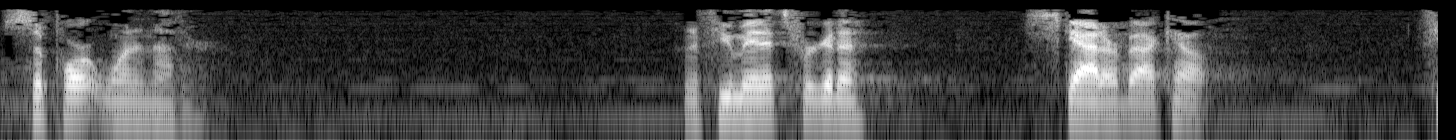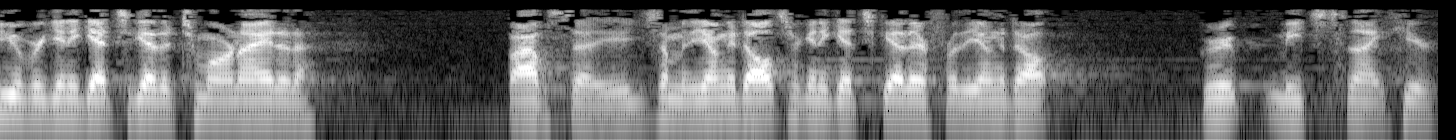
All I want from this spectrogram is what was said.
support one another. In a few minutes, we're going to scatter back out. A few of you are going to get together tomorrow night at a Bible study. Some of the young adults are going to get together for the young adult group meets tonight here.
